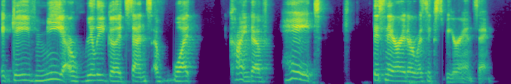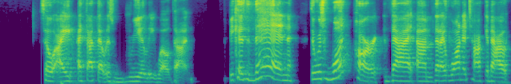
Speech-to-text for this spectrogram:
it gave me a really good sense of what kind of hate this narrator was experiencing. So I, I thought that was really well done. Because then there was one part that um, that I want to talk about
